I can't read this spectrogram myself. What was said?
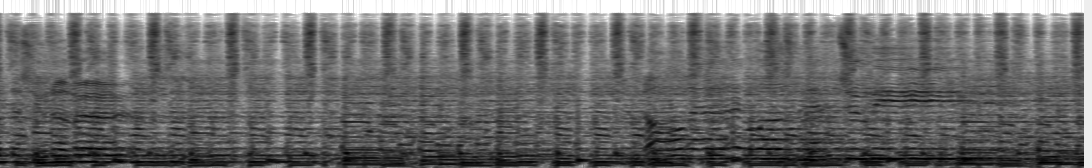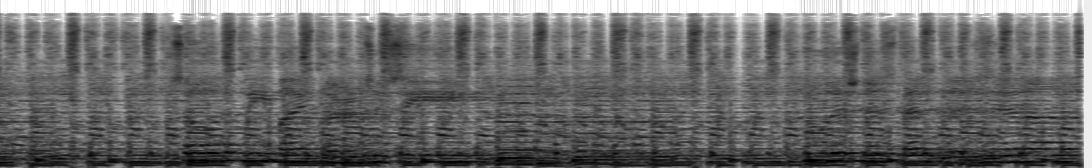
of this universe. And all that it was meant to be, so that we might learn to see. Foolishness that lives in us,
